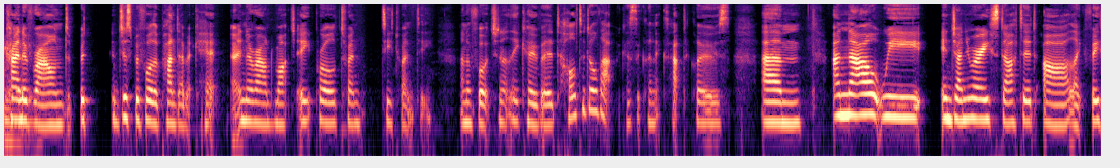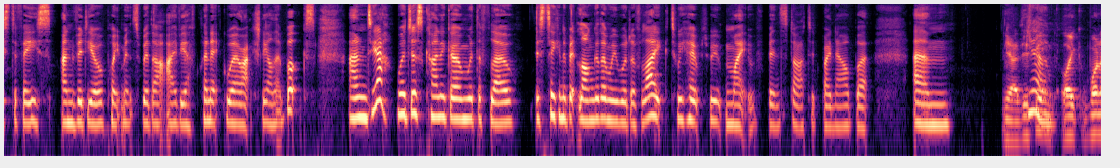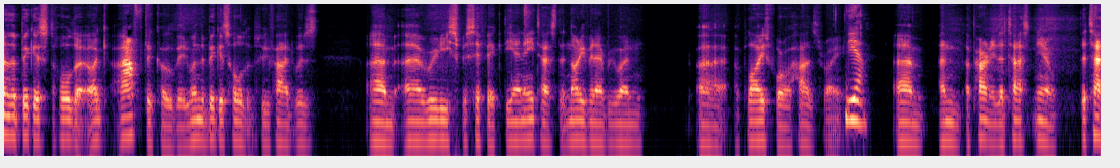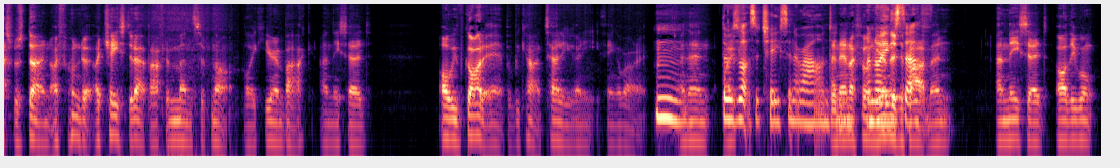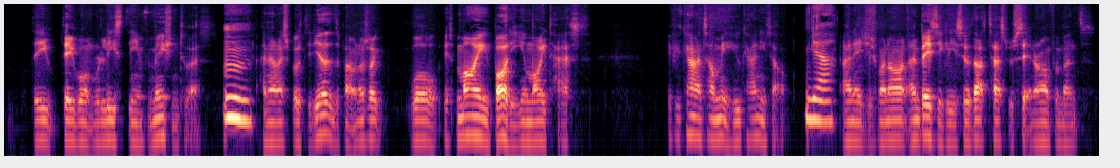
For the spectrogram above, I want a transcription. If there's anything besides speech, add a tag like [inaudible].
kind of round, but just before the pandemic hit in around March, April 2020. And unfortunately, COVID halted all that because the clinics had to close. Um, and now we, in January, started our like face to face and video appointments with our IVF clinic. We're actually on their books. And yeah, we're just kind of going with the flow. It's taken a bit longer than we would have liked. We hoped we might have been started by now, but um, Yeah, there's Yeah. been like one of the biggest hold up like after COVID, one of the biggest holdups we've had was um a really specific DNA test that not even everyone uh applies for or has, right? yeah. Um and apparently the test you know, the test was done. I found it I chased it up after months of not like hearing back and they said Oh, we've got it, but we can't tell you anything about it. Mm. And then There I was lots of chasing around. and then I phoned the other stuff. department, and they said, "Oh, they won't, they they won't release the information to us." Mm. And then I spoke to the other department. I was like, "Well, it's my body and my test. If you can't tell me, who can you tell?" Yeah. And it just went on, and basically, so that test was sitting around for months,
